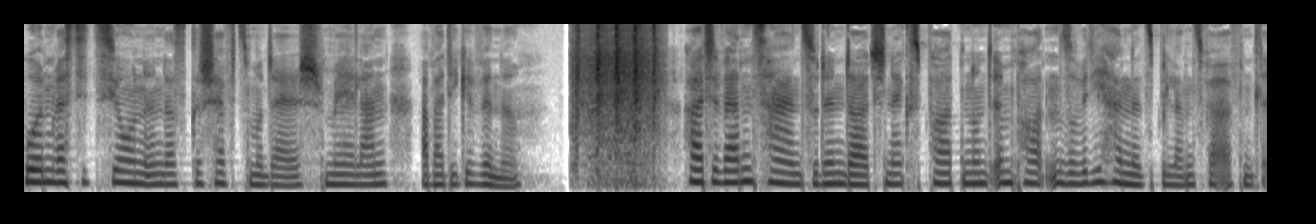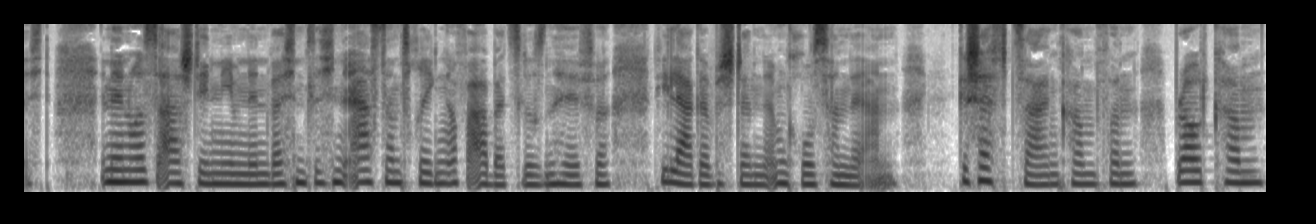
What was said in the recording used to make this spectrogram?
Hohe Investitionen in das Geschäftsmodell schmälern aber die Gewinne. Heute werden Zahlen zu den deutschen Exporten und Importen sowie die Handelsbilanz veröffentlicht. In den USA stehen neben den wöchentlichen Erstanträgen auf Arbeitslosenhilfe die Lagerbestände im Großhandel an. Geschäftszahlen kommen von Broadcom,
